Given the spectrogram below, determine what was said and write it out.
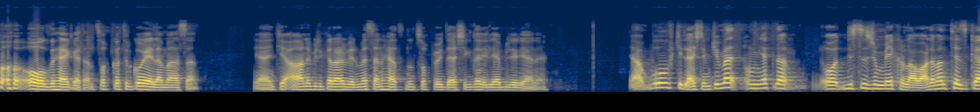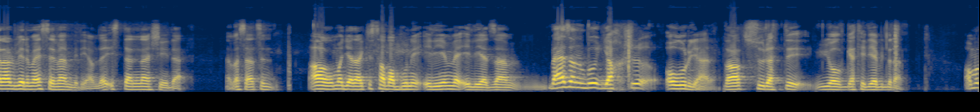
o oldu həqiqətən. Çox götür qoy eləməlisən. Yəni ki, ani bir qərar vermə sənin həyatında çox böyük dəyişikliklər eləyə bilər yəni. Ya bunu fikirləşdim ki, mən ümumiyyətlə o decision makerlar var da, mən tez qərar verməyi sevən biriyəm də, istənilən şeydə. Məsəl üçün ağlıma gələr ki, sabah bunu eləyim və eləyəcəm. Bəzən bu yaxşı olur yəni. Daha sürətli yol qət eləyə bilirəm. Amma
